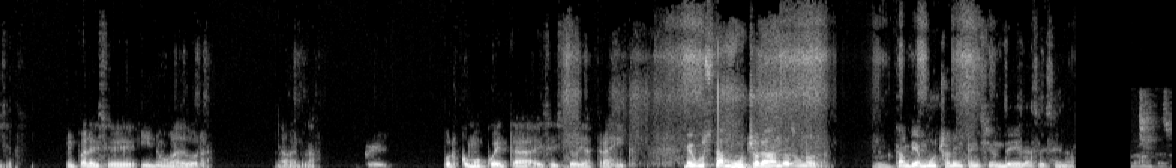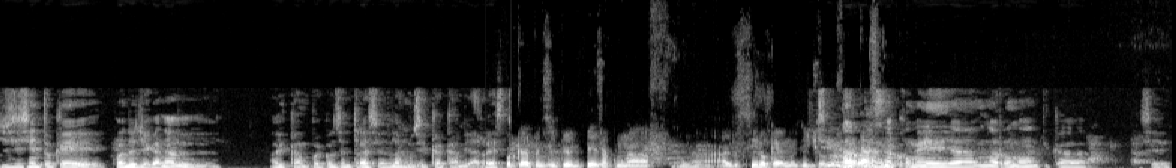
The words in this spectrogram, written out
Sí. Me parece innovadora, la verdad. Por cómo cuenta esa historia trágica. Me gusta mucho la banda sonora. Mm, Cambia mucho la intención de las escenas. yo sí siento que cuando llegan al, al campo de concentración la música cambia al resto. Porque al principio empieza con una, una algo así, lo que habíamos dicho, Sí, una, comedia, una romántica, sí.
